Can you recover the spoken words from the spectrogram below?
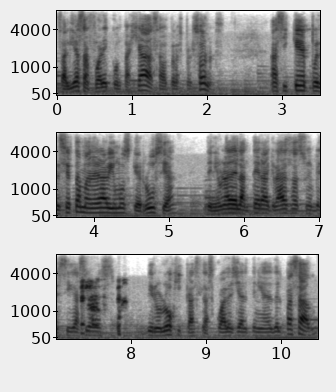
salías afuera y contagiadas a otras personas. Así que pues de cierta manera vimos que Rusia tenía una delantera gracias a sus investigaciones virológicas, las cuales ya tenía desde el pasado,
